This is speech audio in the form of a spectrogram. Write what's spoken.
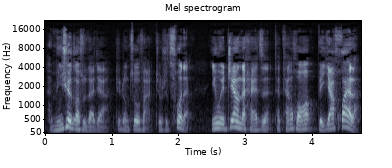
很明确告诉大家，这种做法就是错的。因为这样的孩子，他弹簧被压坏了，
